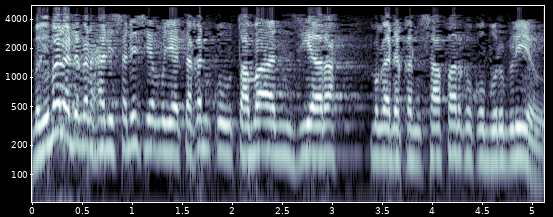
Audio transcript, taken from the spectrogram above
Bagaimana dengan hadis-hadis yang menyatakan keutamaan ziarah mengadakan safar ke kubur beliau?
